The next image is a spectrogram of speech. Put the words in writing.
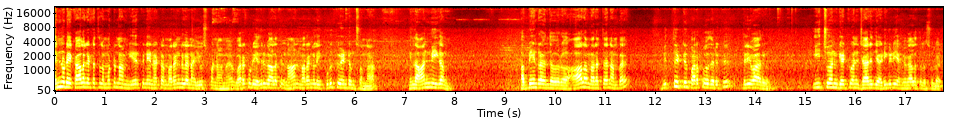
என்னுடைய காலகட்டத்தில் மட்டும் நாம் ஏற்கனவே நட்ட மரங்களை நான் யூஸ் பண்ணாமல் வரக்கூடிய எதிர்காலத்துக்கு நான் மரங்களை கொடுக்க வேண்டும் சொன்னால் இந்த ஆன்மீகம் அப்படின்ற இந்த ஒரு ஆலமரத்தை நம்ம வித்துட்டு பரப்புவதற்கு தெளிவாக இருக்கணும். Each one get one Chariji அடிக்கடி எங்கள் காலத்தில் சொல்றார்.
